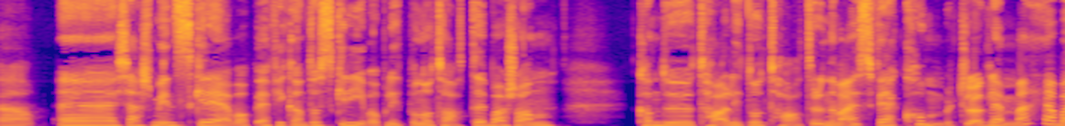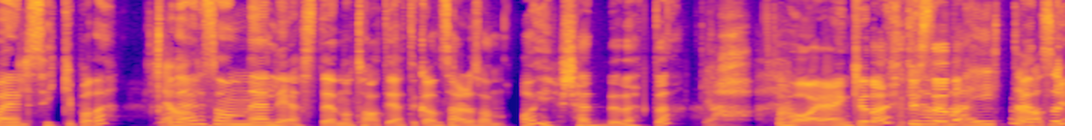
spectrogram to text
Ja. Kjæresten min skrev opp, jeg fikk han til å skrive opp litt på notater. bare sånn, Kan du ta litt notater underveis? For jeg kommer til å glemme. Jeg er bare helt sikker på det. Ja. Og det er litt sånn, Når jeg leste notatet i etterkant, så er det sånn Oi, skjedde dette? Ja. Var jeg egentlig der til stede? Jeg vet, altså,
